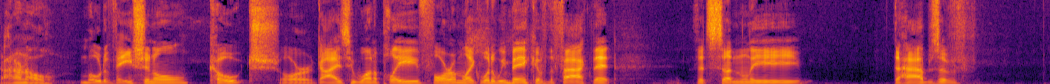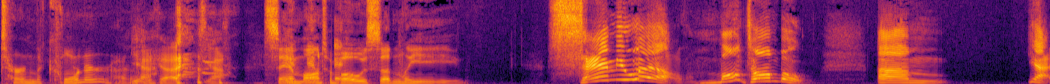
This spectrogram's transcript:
I don't know motivational coach or guys who want to play for him. Like, what do we make of the fact that that suddenly the Habs have turned the corner? Yeah. like, Yeah. Sam And- and- Montembeault is suddenly Samuel Montombo. Um, yeah,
